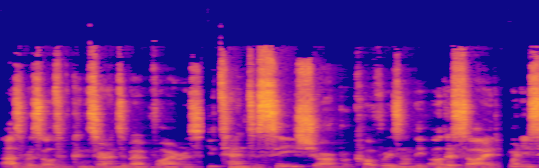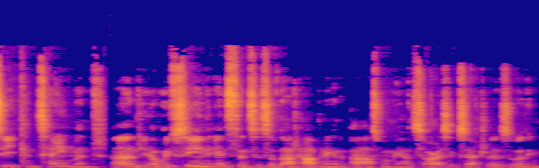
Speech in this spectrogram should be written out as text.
as a result of concerns about virus, you tend to see sharp recoveries on the other side when you see containment. And, you know, we've seen instances of that happening in the past when we had SARS, etc. So I think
